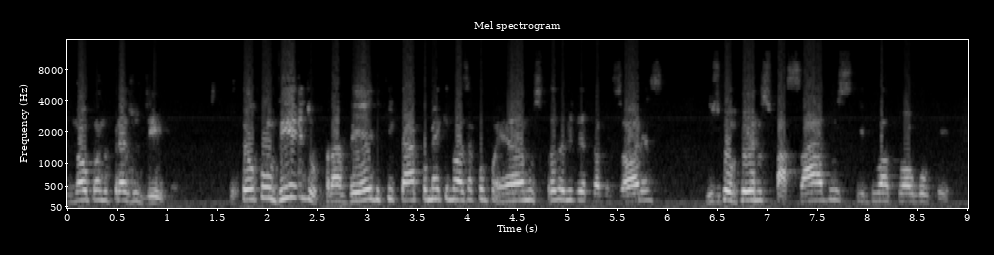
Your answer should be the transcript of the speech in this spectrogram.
não quando prejudica. Então eu convido para verificar como é que nós acompanhamos todas as medidas provisórias dos governos passados e do atual governo.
